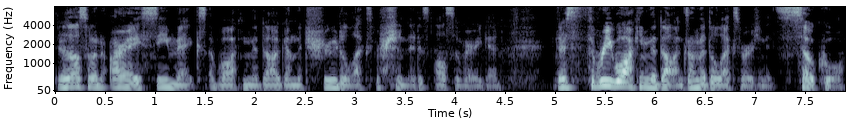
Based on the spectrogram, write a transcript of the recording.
There's also an RAC mix of Walking the Dog on the true deluxe version that is also very good. There's three Walking the Dogs on the deluxe version. It's so cool.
